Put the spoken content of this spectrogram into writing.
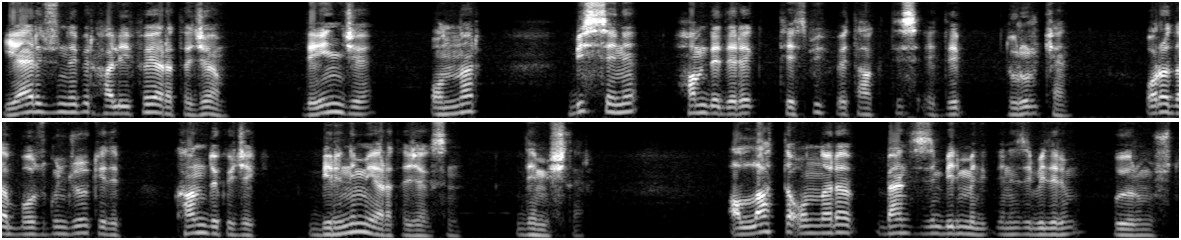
yeryüzünde bir halife yaratacağım deyince onlar biz seni hamd ederek tesbih ve takdis edip dururken orada bozgunculuk edip kan dökecek birini mi yaratacaksın demişler. Allah da onlara ben sizin bilmediklerinizi bilirim buyurmuştu.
